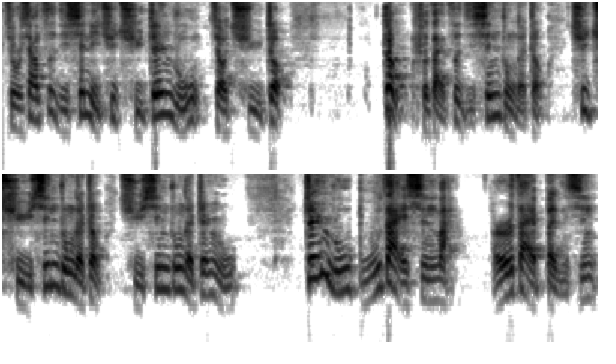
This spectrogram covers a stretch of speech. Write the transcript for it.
就是向自己心里去取真如，叫取正。正是在自己心中的正，去取心中的正，取心中的真如。真如不在心外，而在本心；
